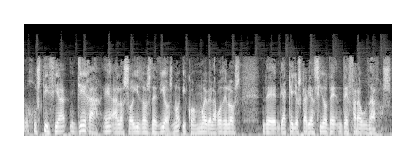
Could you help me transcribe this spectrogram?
justicia llega eh, a los oídos de Dios ¿no? y conmueve la voz de, los, de, aquellos que habían sido defraudados.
